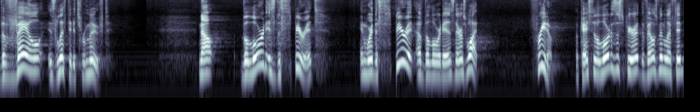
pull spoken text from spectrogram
the veil is lifted, it's removed. Now, the Lord is the Spirit, and where the Spirit of the Lord is, there's what? Freedom. Okay, so the Lord is the Spirit, the veil's been lifted,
